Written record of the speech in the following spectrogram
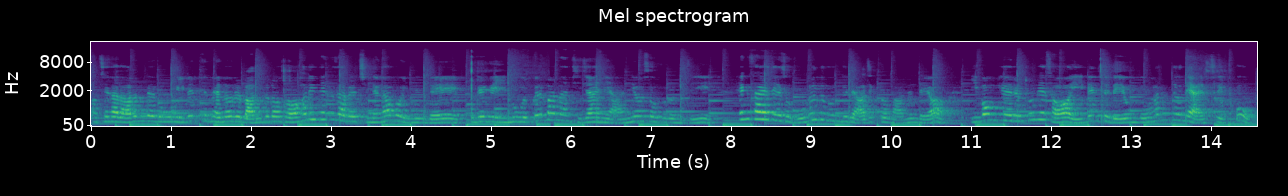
어, 제가 나름대로 이벤트 배너를 만들어서 할인 행사를 진행하고 있는데 고객의 이목을 끌만한 디자인이 아니어서 그런지 행사에 대해서 모르는 분들이 아직도 많은데요. 이번 기회를 통해서 이벤트 내용도 한눈에 알 수 있고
